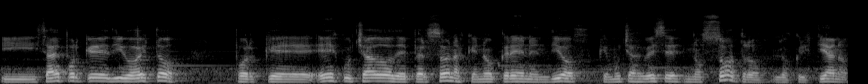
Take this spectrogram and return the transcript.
¿Y sabes por qué digo esto? Porque he escuchado de personas que no creen en Dios que muchas veces nosotros, los cristianos,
